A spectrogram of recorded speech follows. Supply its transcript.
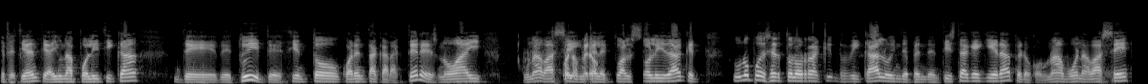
efectivamente, hay una política de, de tweet de 140 caracteres, no hay una base intelectual sólida que uno puede ser todo lo radical o independentista que quiera, pero con una buena base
